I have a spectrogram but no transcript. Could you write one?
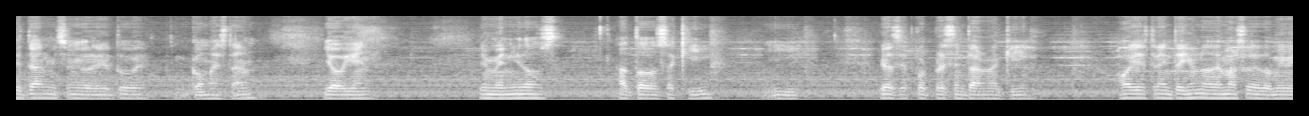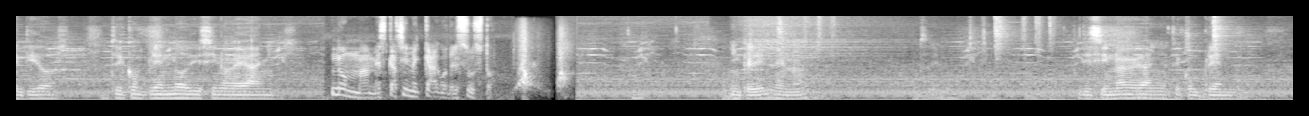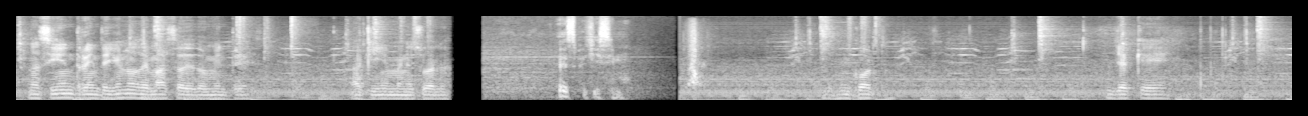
¿Qué tal mis amigos de YouTube? ¿Cómo están? Yo bien. Bienvenidos a todos aquí y gracias por presentarme aquí. Hoy es 31 de marzo de 2022. Estoy cumpliendo 19 años. No mames, casi me cago del susto. Increíble, ¿no? Sí. 19 años estoy cumpliendo. Nací en 31 de marzo de 2003, aquí en Venezuela. Es bellísimo. Es muy corto, ya que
